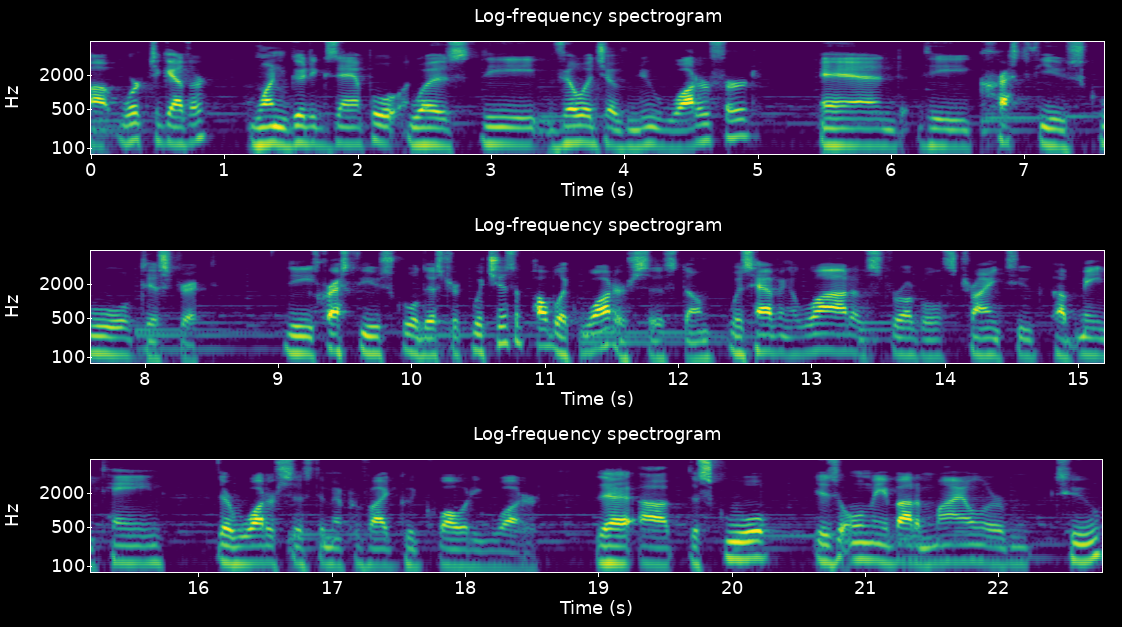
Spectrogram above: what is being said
uh, work together. One good example was the village of New Waterford and the Crestview School District. The Crestview School District, which is a public water system, was having a lot of struggles trying to uh, maintain their water system and provide good quality water. The, uh, the school is only about a mile or two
